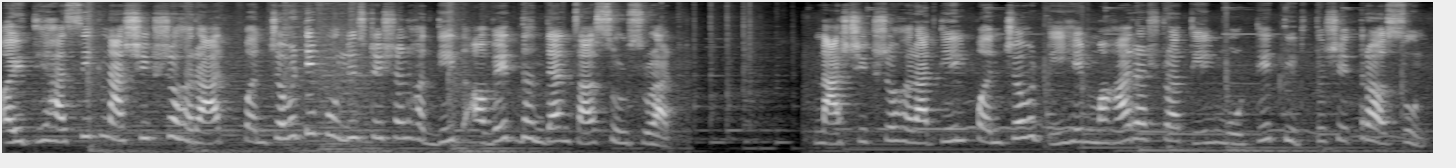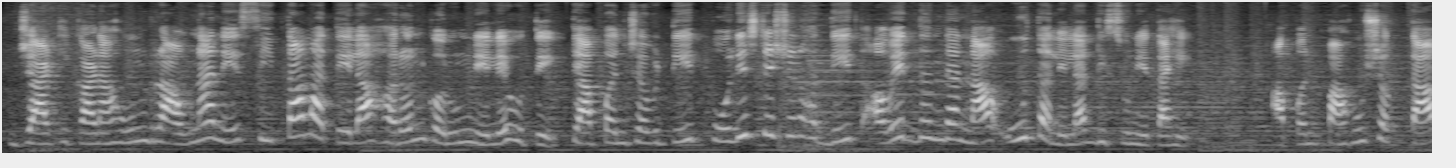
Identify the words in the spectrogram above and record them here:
ऐतिहासिक नाशिक शहरात पंचवटी पोलीस स्टेशन हद्दीत अवैध धंद्यांचा सुळसुळाट. नाशिक शहरातील पंचवटी हे महाराष्ट्रातील मोठे तीर्थक्षेत्र असून ज्या ठिकाणाहून रावणाने सीता मातेला हरण करून नेले होते त्या पंचवटीत पोलीस स्टेशन हद्दीत अवैध धंद्यांना ऊत आलेला दिसून येत आहे. आपण पाहू शकता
